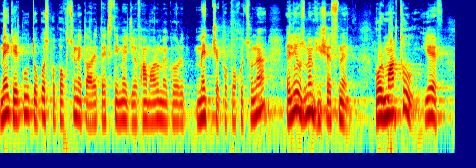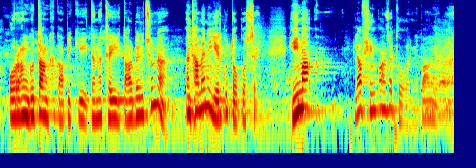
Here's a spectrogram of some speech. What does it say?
1-2% փոփոխություն եք արել տեքստի մեջ եւ համարում եք, որ մեծ չէ փոփոխությունը, ելի ուզում եմ հիշեցնել, որ մարդու եւ օրանգուտանք կապիկի ԴՆԹ-ի տարբերությունը ընդամենը 2% է։ Հիմա լավ շիմպանզե թողելնի, պարոն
